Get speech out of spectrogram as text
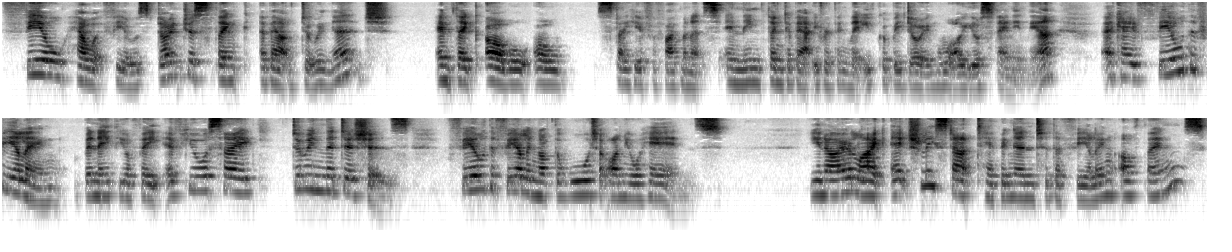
Feel how it feels. Don't just think about doing it and think, oh, well, I'll stay here for five minutes and then think about everything that you could be doing while you're standing there. Okay, feel the feeling beneath your feet. If you're, say, doing the dishes, feel the feeling of the water on your hands you know, like actually start tapping into the feeling of things,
